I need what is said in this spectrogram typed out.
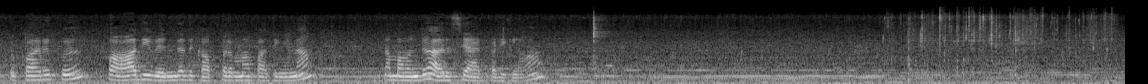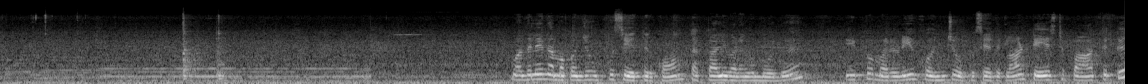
இப்போ பருப்பு பாதி வெந்ததுக்கு அப்புறமா பார்த்தீங்கன்னா நம்ம வந்து அரிசி ஆட் பண்ணிக்கலாம். முதல்ல நம்ம கொஞ்சம் உப்பு சேர்த்துருக்கோம். தக்காளி வழங்கும் போது இப்போ மறுபடியும் கொஞ்சம் உப்பு சேர்த்துக்கலாம். டேஸ்ட் பார்த்துட்டு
